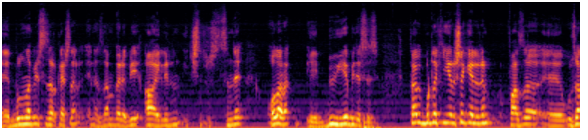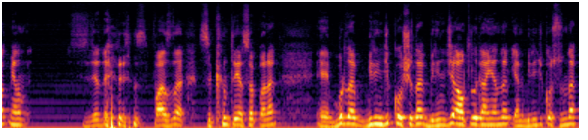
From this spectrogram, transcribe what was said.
e, bulunabilirsiniz arkadaşlar. En azından böyle bir ailenin içerisinde olarak e, büyüyebilirsiniz. Tabii buradaki yarışa gelelim. Fazla e, uzatmayalım. Sizleri fazla sıkıntıya sokmadan. E, burada birinci koşuda, birinci altılı ganyanda yani birinci koşusunda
